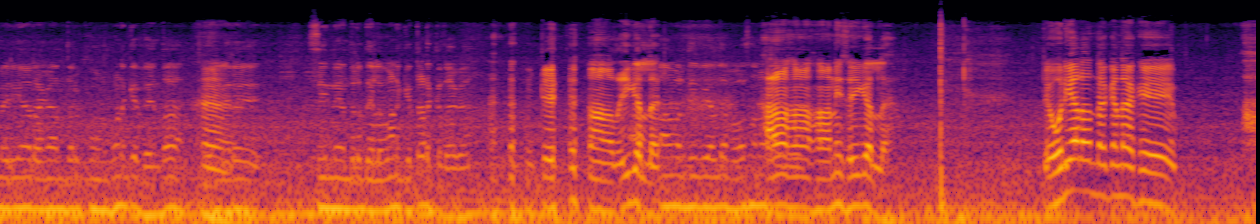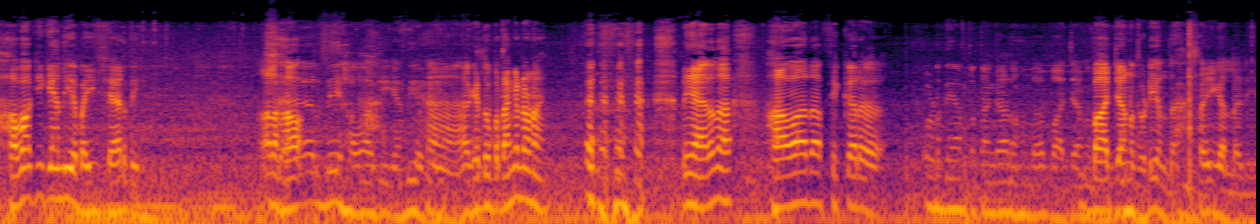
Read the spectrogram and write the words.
ਮੇਰੀਆਂ ਰਗਾਂ ਅੰਦਰ ਖੂਨ ਬਣ ਕੇ ਵਹਿੰਦਾ। ਹਾਂ। ਮੇਰੇ ਸੀਨੇ ਅੰਦਰ ਦਿਲ ਬਣ ਕੇ ਧੜਕਦਾਗਾ। ਕਿ ਹਾਂ ਸਹੀ ਗੱਲ ਹੈ। ਅਮਰਦੀਪ ਗਿੱਲ ਦਾ ਬਹੁਤ ਸੋਹਣਾ ਹਾਂ ਹਾਂ ਹਾਂ ਨਹੀਂ ਸਹੀ ਗੱਲ ਹੈ। ਤੇ ਉਹ ਯਾਰ ਹੁੰਦਾ ਕਹਿੰਦਾ ਕਿ ਹਵਾ ਕੀ ਕਹਿੰਦੀ ਹੈ ਬਾਈ ਸ਼ਹਿਰ ਦੀ? ਆਹ ਹਵਾ ਸ਼ਹਿਰ ਦੀ ਹਵਾ ਕੀ ਕਹਿੰਦੀ ਹੈ ਹਾਂ ਅਗੇ ਤੂੰ ਪਤੰਗ ਡਾਉਣਾ ਨਹੀਂ ਆਇਆ ਨਾ ਹਵਾ ਦਾ ਫਿਕਰ ਉੜਦਿਆਂ ਪਤੰਗਾਂ ਨੂੰ ਹੁੰਦਾ ਬਾਜਾਂ ਨੂੰ। ਬਾਜਾਂ ਨੂੰ ਥੋੜੀ ਹੁੰਦਾ ਸਹੀ ਗੱਲ ਹੈ ਜੀ।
